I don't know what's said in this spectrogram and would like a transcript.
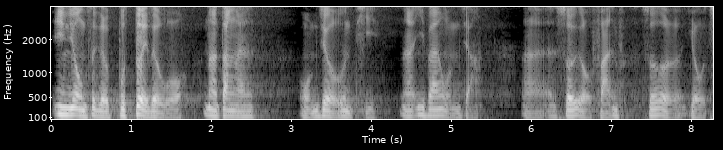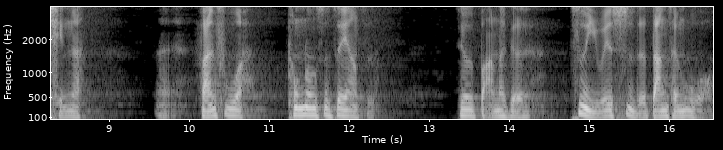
运用这个不对的我，那当然我们就有问题。那一般我们讲。呃，所有凡所有有情啊，呃，凡夫啊，通通是这样子，就把那个自以为是的当成我，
